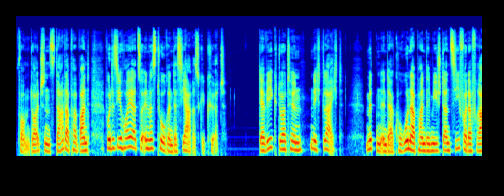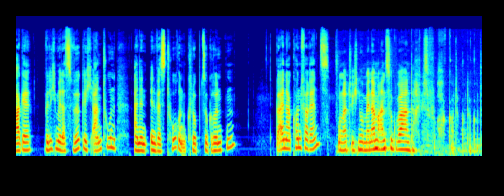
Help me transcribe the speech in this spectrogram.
Vom Deutschen Startup-Verband wurde sie heuer zur Investorin des Jahres gekürt. Der Weg dorthin nicht leicht. Mitten in der Corona-Pandemie stand sie vor der Frage, will ich mir das wirklich antun, einen Investorenclub zu gründen? Bei einer Konferenz, wo natürlich nur Männer im Anzug waren, dachte ich mir so, oh Gott, oh Gott, oh Gott.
